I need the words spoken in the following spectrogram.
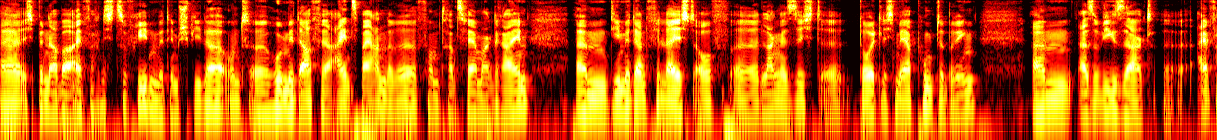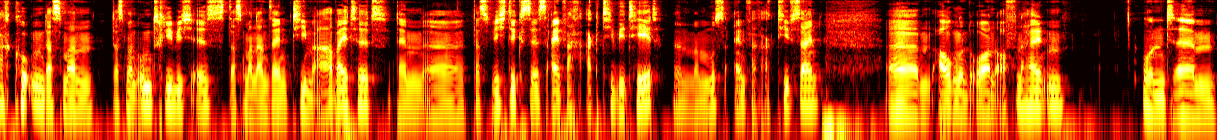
Äh, ich bin aber einfach nicht zufrieden mit dem Spieler und äh, hol mir dafür ein, zwei andere vom Transfermarkt rein, ähm, die mir dann vielleicht auf äh, lange Sicht äh, deutlich mehr Punkte bringen. Ähm, also wie gesagt, äh, einfach gucken, dass man, dass man umtriebig ist, dass man an seinem Team arbeitet, denn äh, das Wichtigste ist einfach Aktivität. Man muss einfach aktiv sein, ähm, Augen und Ohren offen halten. Und ähm,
